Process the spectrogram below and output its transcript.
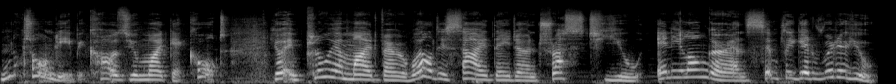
Not only because you might get caught, your employer might very well decide they don't trust you any longer and simply get rid of you,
